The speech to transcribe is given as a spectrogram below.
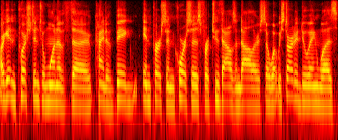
are getting pushed into one of the kind of big in-person courses for two thousand dollars. So what we started doing was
